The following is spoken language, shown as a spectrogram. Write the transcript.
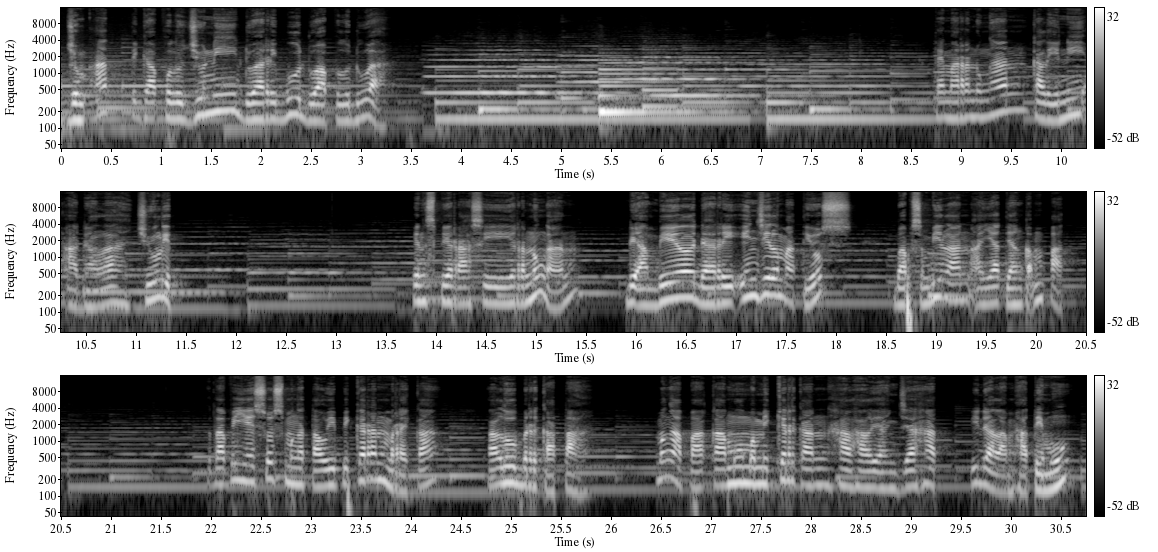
Jumat 30 Juni 2022 Tema renungan kali ini adalah julid. Inspirasi renungan diambil dari Injil Matius bab 9 ayat yang keempat. Tetapi Yesus mengetahui pikiran mereka lalu berkata, "Mengapa kamu memikirkan hal-hal yang jahat di dalam hatimu?"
